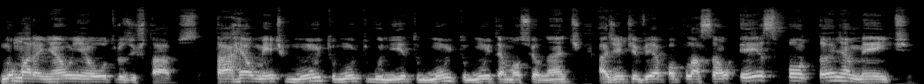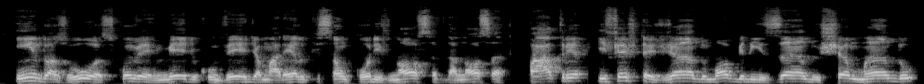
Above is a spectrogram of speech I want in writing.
no Maranhão e em outros estados. Está realmente muito, muito bonito, muito, muito emocionante. A gente vê a população espontaneamente indo às ruas com vermelho, com verde, amarelo, que são cores nossas, da nossa pátria, e festejando, mobilizando, chamando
